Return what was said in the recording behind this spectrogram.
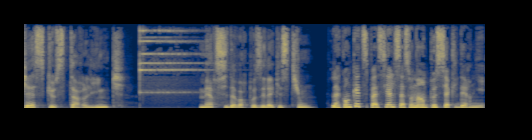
Qu'est-ce que Starlink? Merci d'avoir posé la question. La conquête spatiale, ça sonne un peu siècle dernier.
